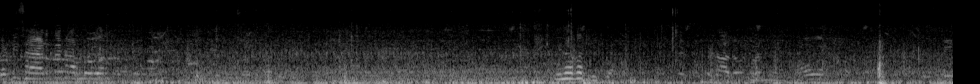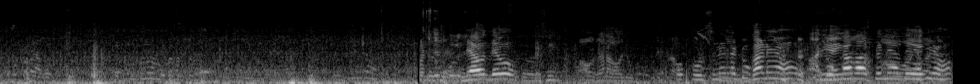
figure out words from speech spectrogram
ਗੱਡੀ ਸਾਈਡ ਤੇ ਕਰ ਲਓ ਯਾਰ। ਇਹਨਾਂ ਦਾ ਲਿਆਓ ਦਿਓ। ਤੁਸੀਂ ਆਓ ਸਰ ਆਓ ਉਹ ਪੁਲਿਸ ਨੇ ਲੱਡੂ ਖਾਣੇ ਆ ਉਹ। ਲੋਕਾਂ ਵਾਸਤੇ ਲਿਆਂਦੇ ਹੈਗੇ ਉਹ।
